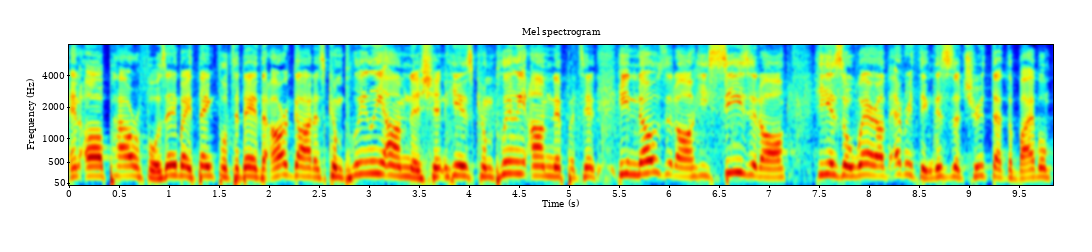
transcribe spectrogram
and all powerful. Is anybody thankful today that our God is completely omniscient? He is completely omnipotent. He knows it all. He sees it all. He is aware of everything. This is a truth that the Bible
